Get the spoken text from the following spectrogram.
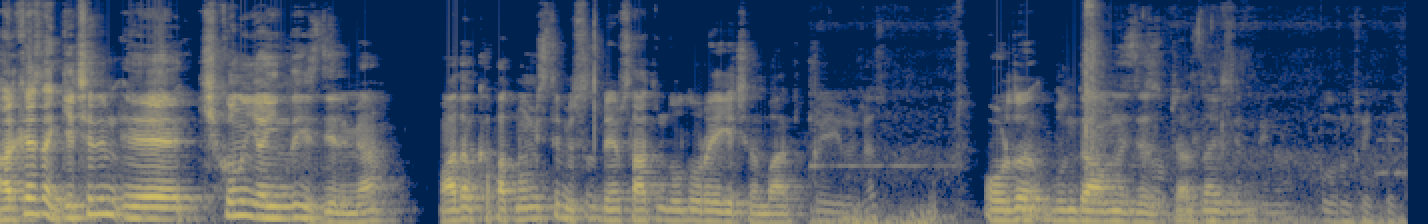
Arkadaşlar geçelim e, Chico'nun yayında izleyelim ya. Madem kapatmamı istemiyorsunuz benim saatim doldu oraya geçelim bari. Buraya gireceğiz. Orada bunun devamını izleriz biraz daha izleyelim. Bulurum tek tek.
